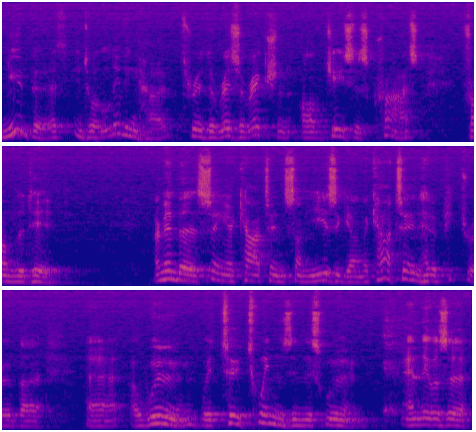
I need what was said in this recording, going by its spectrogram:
new birth into a living hope through the resurrection of Jesus Christ from the dead. I remember seeing a cartoon some years ago, and the cartoon had a picture of a, uh, a womb with two twins in this womb. And there was a,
